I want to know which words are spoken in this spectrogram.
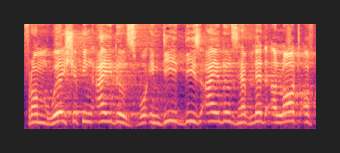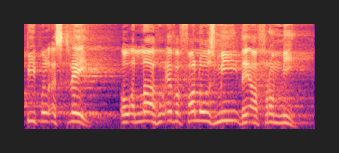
from worshipping idols, for indeed these idols have led a lot of people astray. O Allah, whoever follows me, they are from me.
